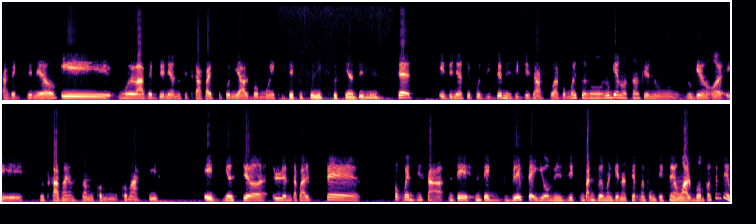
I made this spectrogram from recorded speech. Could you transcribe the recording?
avec. Et moi, avec Daniel, nous travaillons sur le premier album, moi, qui s'est tout qui sorti en 2017. Et Daniel a posé deux musiques déjà sur l'album. Moi, nous, nous gagnons longtemps que nous, nous gagnons, et nous travaillons ensemble comme, comme artistes. Et bien sûr, l'homme t'a pas le fait, Fok mwen di sa, mwen te vle fè yon müzik, mwen pat vreman gen an tek mwen pou mwen te fè yon album. Pas mwen te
